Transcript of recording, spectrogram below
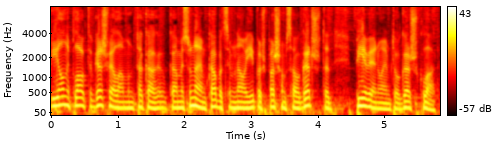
pilni plaukti ar garšvielām, un tā kā, kā mēs runājam, kabacim nav īpaši pašam savu garšu, tad pievienojam to garšu klāt.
